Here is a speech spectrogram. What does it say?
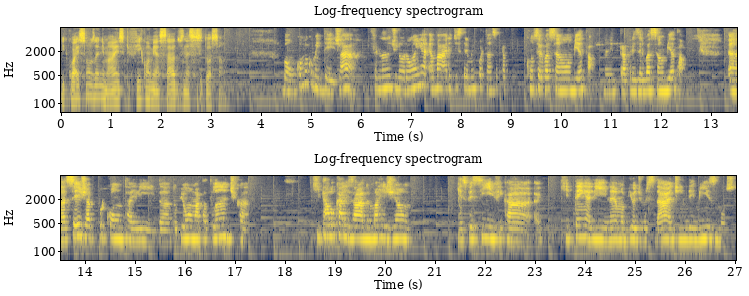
e quais são os animais que ficam ameaçados nessa situação. Bom, como eu comentei já, Fernando de Noronha é uma área de extrema importância para conservação ambiental, né, para preservação ambiental. Uh, seja por conta ali da, do bioma Mata Atlântica, que está localizado numa região específica, que tem ali né, uma biodiversidade, endemismos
